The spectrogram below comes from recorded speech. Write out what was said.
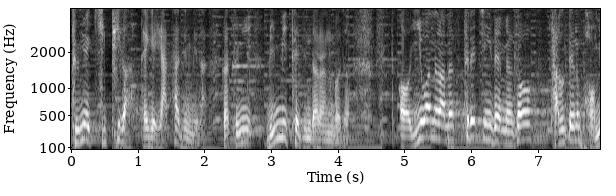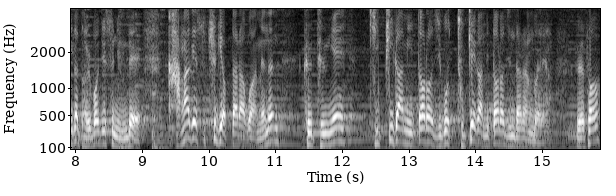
등의 깊이가 되게 얕아집니다. 그러니까 등이 밋밋해진다라는 거죠. 스- 어, 이완을 하면 스트레칭이 되면서 자극되는 범위가 넓어질 수는 있는데 강하게 수축이 없다라고 하면은 그 등의 깊이감이 떨어지고 두께감이 떨어진다는 거예요. 그래서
